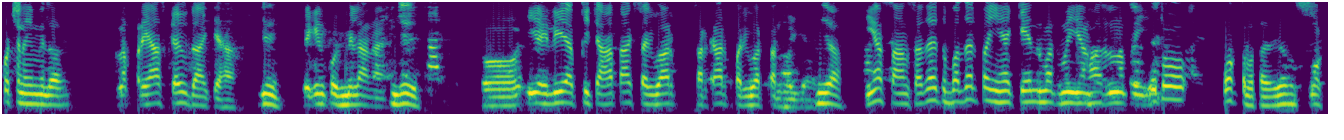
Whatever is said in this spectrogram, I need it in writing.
कुछ नहीं मिला। मतलब प्रयास कई दाए के हाथ? जी। लेकिन कुछ मिला नहीं जी। तो ये लिए आपकी चाहता है सरकार सरकार परिवर्तन हो जाए। यहाँ सांसद है तो बदल पाई है केंद्र मत में यहाँ बदलना पाई वो है। तो वक्त बताएगा वक्त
